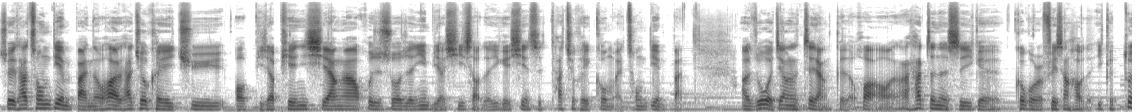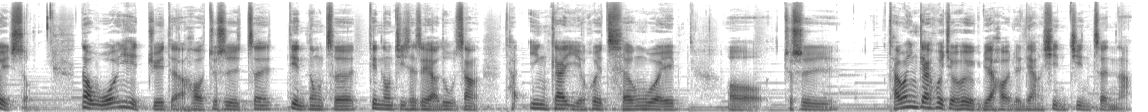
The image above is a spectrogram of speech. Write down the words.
所以它充电板的话，它就可以去哦比较偏乡啊，或者说人烟比较稀少的一个县市，它就可以购买充电板啊。如果这样这两个的话哦，那它真的是一个 Google 非常好的一个对手。那我也觉得哈，就是在电动车、电动机车这条路上，它应该也会成为哦，就是台湾应该会就会有一个比较好的良性竞争啊。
